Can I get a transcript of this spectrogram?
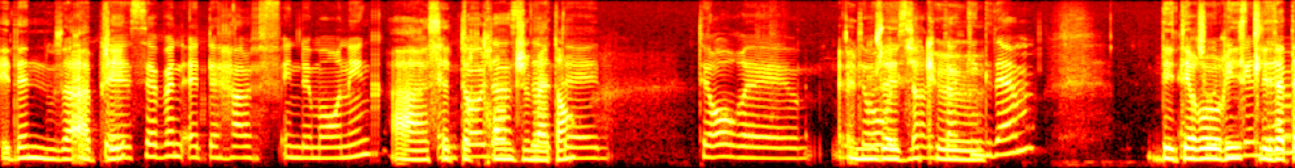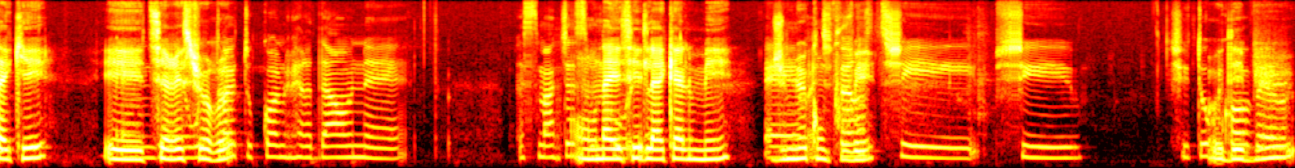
Eden nous a appelés uh, morning. à and told 7h30 us du matin. uh, uh, the Elle nous a terrorists dit que Des terroristes les attaquaient et tiraient uh, we sur eux. uh, On a essayé de la calmer du Um, mieux qu'on pouvait. Au début.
